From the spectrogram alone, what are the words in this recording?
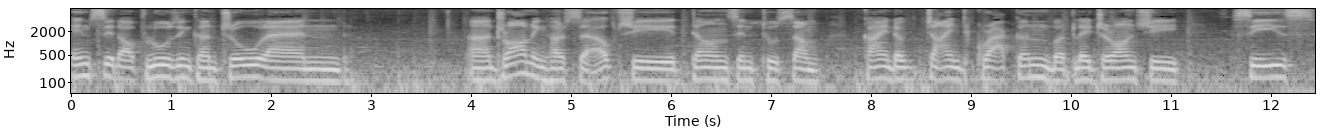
instead of losing control and uh, drowning herself, she turns into some kind of giant kraken. But later on, she sees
